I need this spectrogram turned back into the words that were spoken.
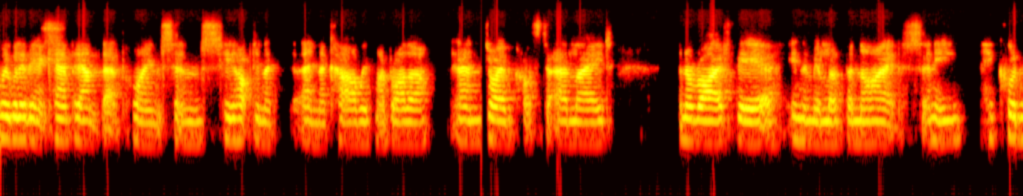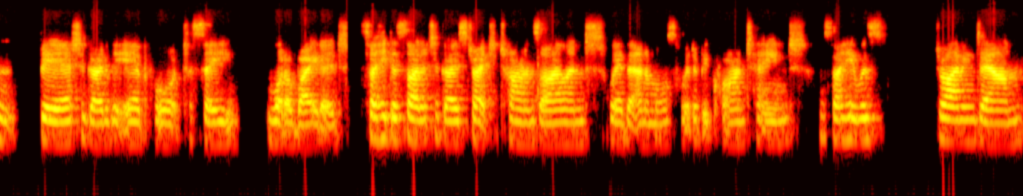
we were living at Camperdown at that point, and he hopped in a, in a car with my brother and drove across to Adelaide and arrived there in the middle of the night. And he, he couldn't bear to go to the airport to see what awaited. So he decided to go straight to Torrens Island where the animals were to be quarantined. So he was driving down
